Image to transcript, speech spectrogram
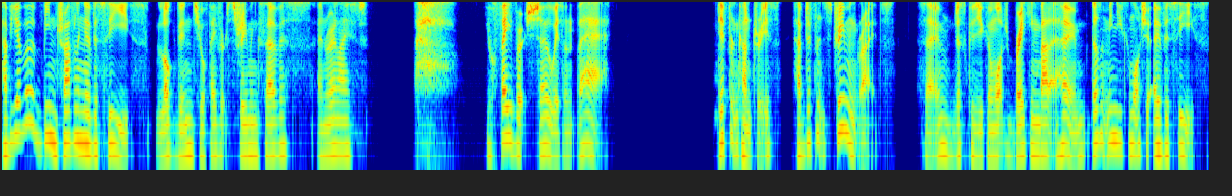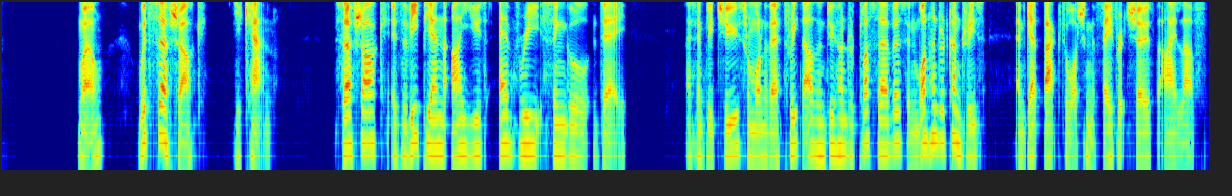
Have you ever been traveling overseas, logged into your favorite streaming service, and realized your favorite show isn't there? Different countries have different streaming rights, so just because you can watch Breaking Bad at home doesn't mean you can watch it overseas. Well, with Surfshark, you can. Surfshark is the VPN that I use every single day. I simply choose from one of their 3,200 plus servers in 100 countries and get back to watching the favourite shows that I love.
